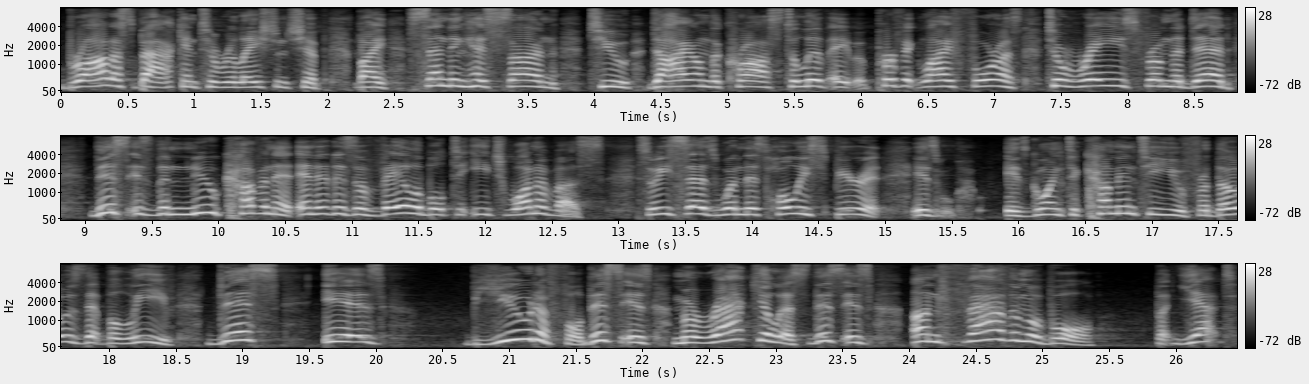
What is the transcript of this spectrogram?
brought us back into relationship by sending his son to die on the cross, to live a perfect life for us, to raise from the dead, this is the new covenant and it is available to each one of us. So he says, when this Holy Spirit is, is going to come into you for those that believe, this is beautiful. This is miraculous. This is unfathomable. But yet,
